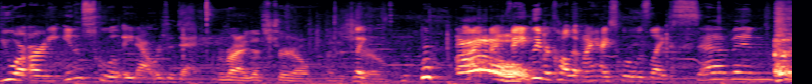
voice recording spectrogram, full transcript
you are already in school eight hours a day. Right, that's true. That is Like, true. I, I Oh! vaguely recall that my high school was like seven to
